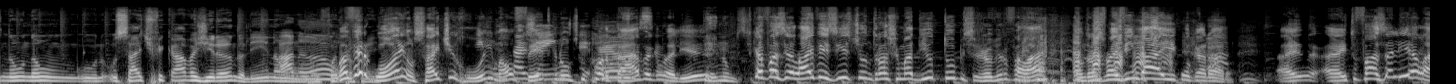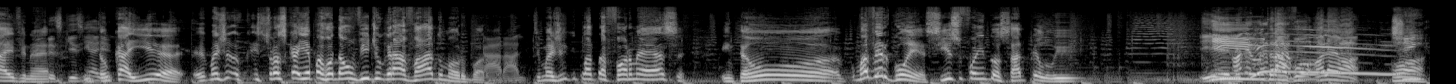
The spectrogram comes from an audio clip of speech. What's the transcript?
não, não o, o site ficava girando ali. Não, ah, não. não Uma vergonha, um site ruim, mal feito, que não suportava aquilo ali. Se quer fazer live, existe um troço chamado YouTube, vocês já ouviram falar? Um troço vai vingar aí qualquer hora. Aí, aí tu faz ali a live, né? Pesquisem então aí. caía. Imagina, esse troço caía pra rodar um vídeo gravado, Mauro Borba. Caralho. Você imagina que plataforma é essa? Então, uma vergonha. Se isso foi endossado pelo I. E, e o travou, olha aí, ó. Te,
